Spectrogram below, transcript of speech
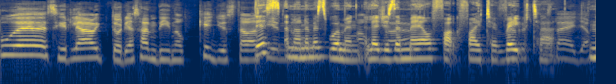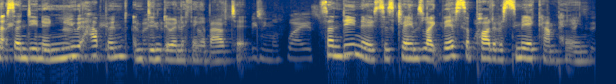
pude decirle a Victoria Sandino que yo estaba This anonymous woman alleges a male FARC fighter raped her, and that Sandino knew it happened and didn't do anything about it. Sandino says claims like this are part of a smear campaign,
